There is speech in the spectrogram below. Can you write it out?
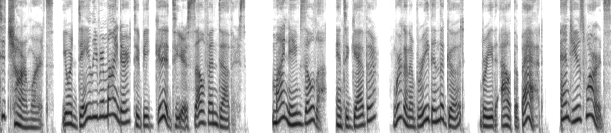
to Charm Words, your daily reminder to be good to yourself and others. My name's Zola, and together we're going to breathe in the good, breathe out the bad, and use words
